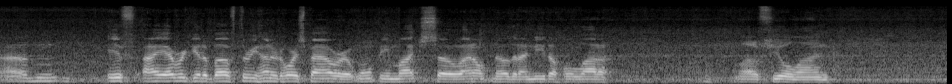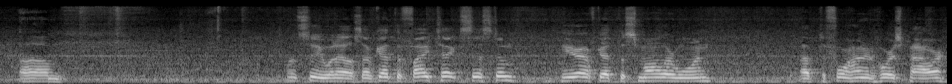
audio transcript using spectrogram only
um, if I ever get above 300 horsepower, it won't be much, so I don't know that I need a whole lot of a lot of fuel line. Um, let's see what else. I've got the FiTech system here. I've got the smaller one up to 400 horsepower.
